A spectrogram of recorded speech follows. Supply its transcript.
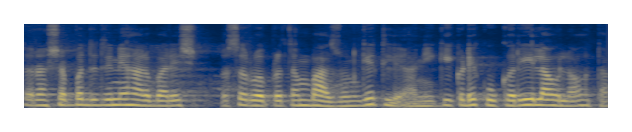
तर अशा पद्धतीने हरभरे श- सर्वप्रथम भाजून घेतले आणि एकीकडे कुकरही लावला होता.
